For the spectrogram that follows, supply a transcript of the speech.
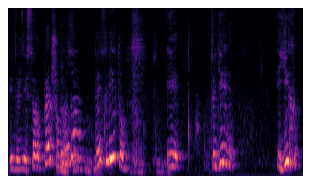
підожди, 41-му, ну да, десь літом. І тоді їх е,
